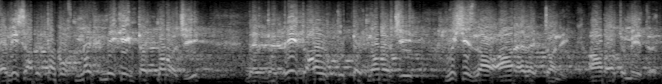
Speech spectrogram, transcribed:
And these are the type of map-making technology, the, the data output technology, which is now our electronic, our automated.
